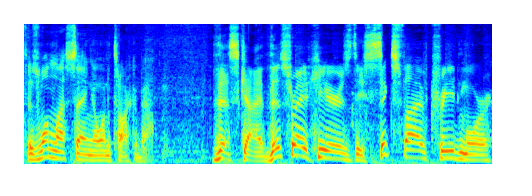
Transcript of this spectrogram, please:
there's one last thing I want to talk about. This guy, this right here is the 6.5 Creedmoor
